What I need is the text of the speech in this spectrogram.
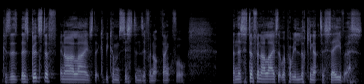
Because there's, there's good stuff in our lives that could become cisterns if we're not thankful. And there's stuff in our lives that we're probably looking at to save us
